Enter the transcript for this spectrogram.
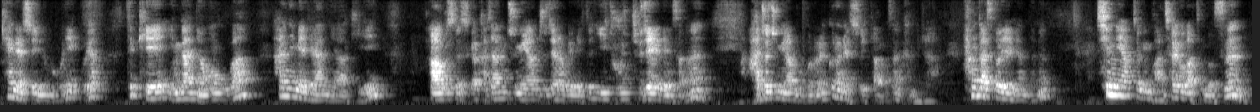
캐낼 수 있는 부분이 있고요. 특히 인간 영혼과 하느님에 대한 이야기, 아우구스누스가 가장 중요한 주제라고 얘기했던 이 두 주제에 대해서는 아주 중요한 부분을 끌어낼 수 있다고 생각합니다. 한 가지 더 얘기한다면 심리학적인 관찰과 같은 것은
